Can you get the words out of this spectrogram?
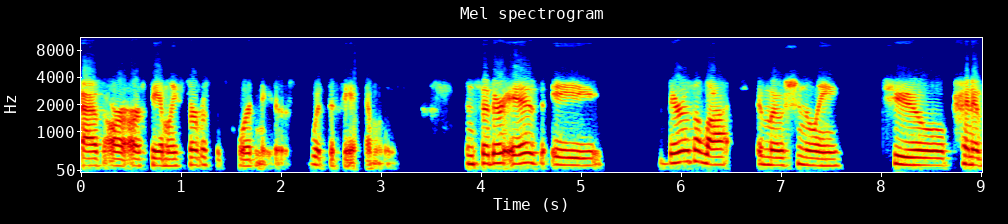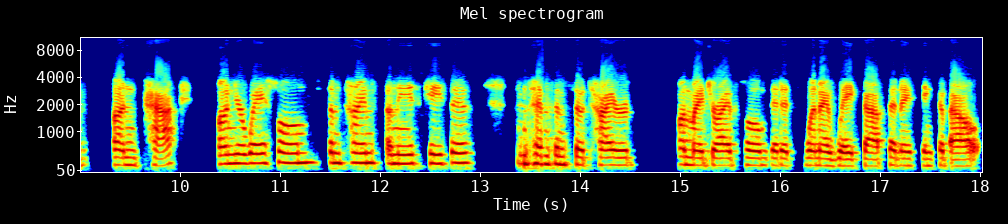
as are our family services coordinators with the families. And so there is a there is a lot emotionally to kind of unpack on your way home sometimes on these cases. Sometimes I'm so tired on my drive home that it's when I wake up and I think about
